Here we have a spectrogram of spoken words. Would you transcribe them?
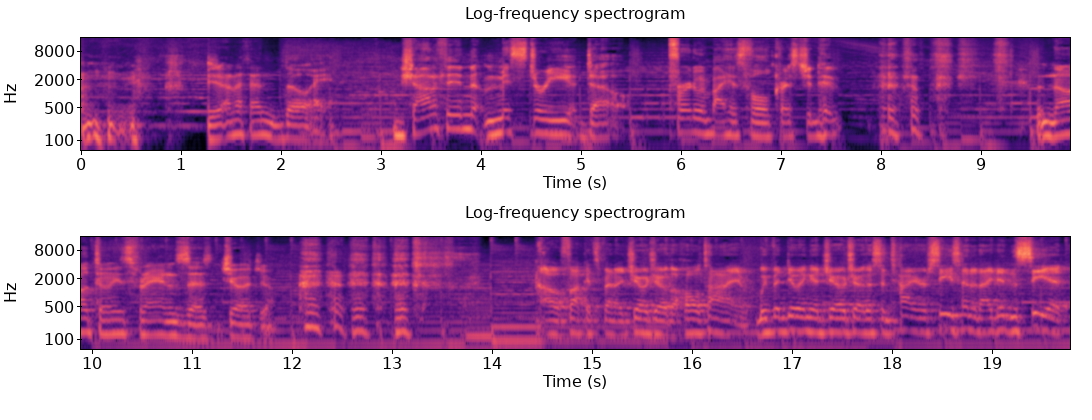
Jonathan Doe. Jonathan Mystery Doe. Refer to him by his full Christian name. No to his friends as Jojo. Oh fuck! It's been a JoJo the whole time. We've been doing a JoJo this entire season, and I didn't see it.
